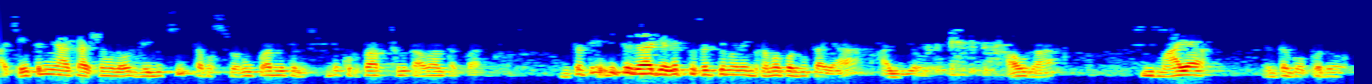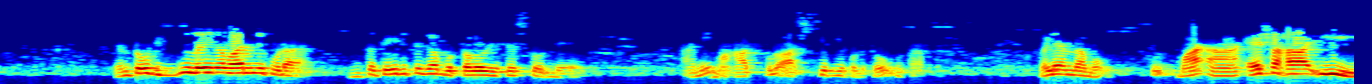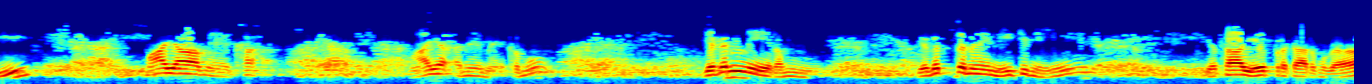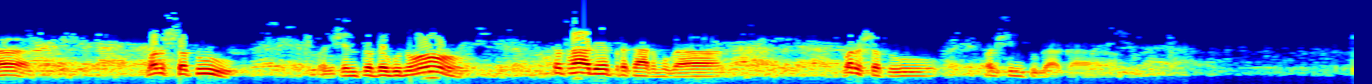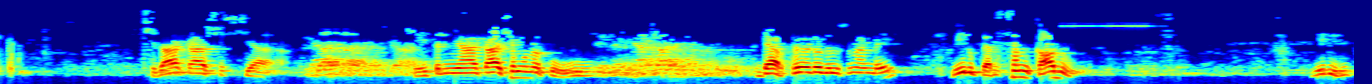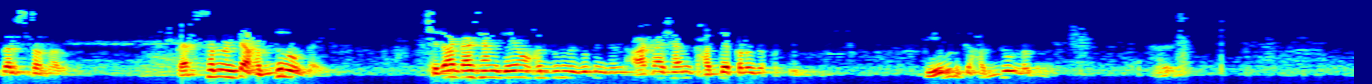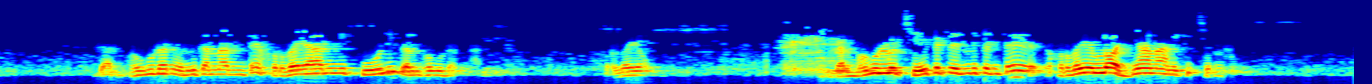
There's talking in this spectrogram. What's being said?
ఆ చైతన్య ఆకాశంలో నిలిచి తమ స్వరూపాన్ని తెలుసుకుని కృతార్థులు కావాలి తప్ప ఇంత తేలికగా జగత్తు సత్యమని భ్రమ పొందుతాయా? అయ్యో! అవునా? ఈ మాయ ఎంత గొప్పదో! ఎంతో విజ్ఞులైన వారిని కూడా ఇంత తేలికగా బుట్టలో వేసేస్తోంది అని మహాత్ములు ఆశ్చర్యపడుతూ ఉంటారు. మళ్ళీ అందాము. మా ఏష ఈ మాయామేఘ. మాయ అనే మేఘము జగన్నీరం. జగత్ అనే నీటిని యథా ఏ ప్రకారముగా వర్షతు. వర్షించదగునో తథా అదే ప్రకారముగా వర్షతు వర్షించుగాక చిరాకాశస్య చైతన్యాకాశమునకు అంటే అర్థం ఏంటో తెలుసునండి. మీరు పెర్సన్ కాదు. మీరు ఇన్పెర్సనల్ పెర్సన్ అంటే హద్దులు ఉంటాయి. చిదాకాశానికి ఏం హద్దు ఉందో చూపించండి. ఆకాశానికి హద్దు ఎక్కడో చెప్పండి దేవుడికి హద్దు ఉండదు. గర్భగుడని ఎందుకన్నారంటే హృదయాన్ని పోలి గర్భగుడని. హృదయం. గర్భగుడిలో చీకటి ఎందుకంటే హృదయంలో అజ్ఞానానికి చిహ్నం.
